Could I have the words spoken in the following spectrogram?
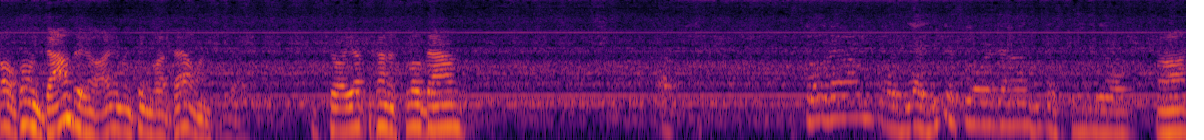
Oh, going down the hill. I didn't even think about that one. Yeah. So you have to kind of slow down. Slow down? Well, yeah, you can slow it down, you can speed it up, Uh huh.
